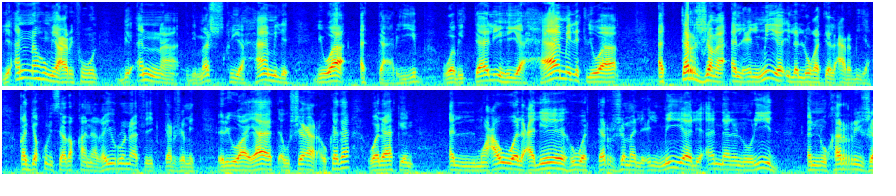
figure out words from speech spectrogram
لأنهم يعرفون بأن دمشق هي حاملة لواء التعريب وبالتالي هي حاملة لواء الترجمة العلمية إلى اللغة العربية. قد يكون سبقنا غيرنا في ترجمة روايات أو شعر أو كذا ولكن المعول عليه هو الترجمة العلمية لأننا نريد أن نخرج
